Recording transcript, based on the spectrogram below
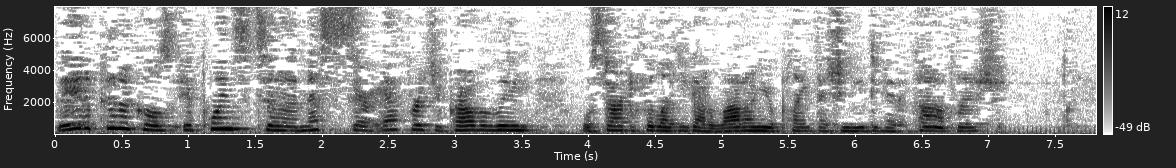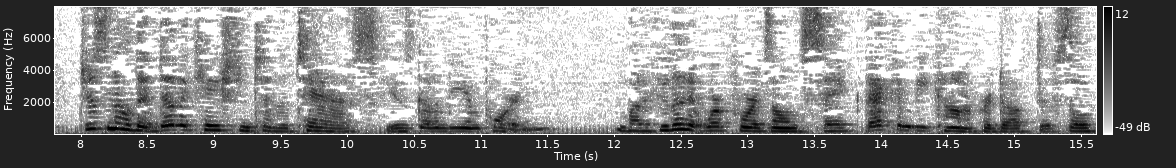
The Eight of Pentacles, it points to necessary efforts. You probably will start to feel like you got a lot on your plate that you need to get accomplished. Just know that dedication to the task is going to be important. But if you let it work for its own sake, that can be counterproductive. So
